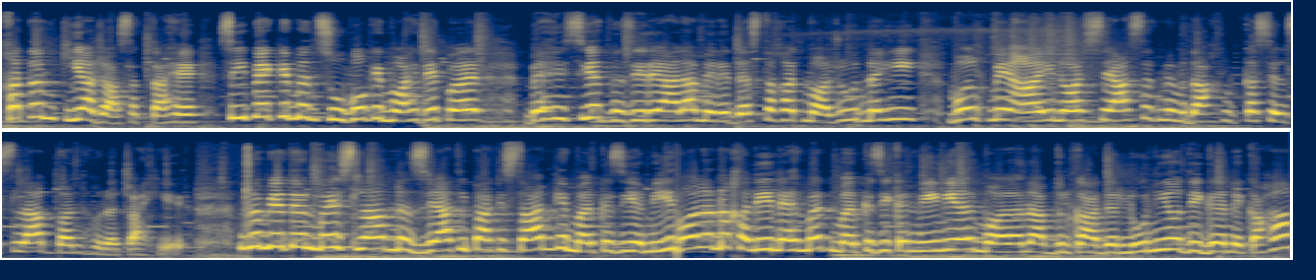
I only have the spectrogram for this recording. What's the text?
ختم کیا جا سکتا ہے۔ سی پیک کے منصوبوں کے معاہدے پر بحیثیت وزیر اعلیٰ میرے دستخط موجود نہیں۔ ملک میں آئین اور سیاست میں مداخلت کا سلسلہ بند ہونا چاہیے۔ جمعیت علماء اسلام نظریاتی پاکستان کے مرکزی امیر مولانا خلیل احمد، مرکزی کنوینئر مولانا عبد القادر لونی اور دیگر نے کہا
